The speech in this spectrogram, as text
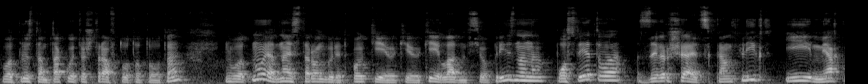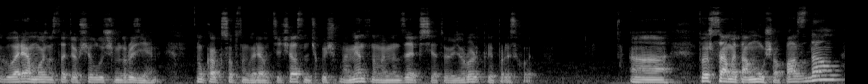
вот, плюс там такой-то штраф, то-то, то-то, вот, ну и одна из сторон говорит, окей, окей, окей, ладно, все признано, после этого завершается конфликт и, мягко говоря, можно стать вообще лучшими друзьями. Ну, как, собственно говоря, вот сейчас, на текущий момент, на момент записи этого видеоролика и происходит. А, то же самое там муж опоздал,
